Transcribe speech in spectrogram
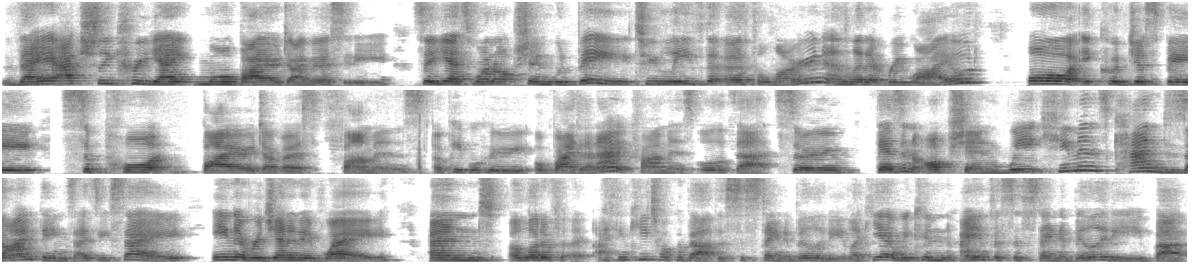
they actually create more biodiversity. So, yes, one option would be to leave the earth alone and let it rewild, or it could just be support biodiverse farmers or people who, or biodynamic farmers, all of that. So, there's an option. We humans can design things, as you say, in a regenerative way. And a lot of, I think you talk about the sustainability. Like, yeah, we can aim for sustainability, but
